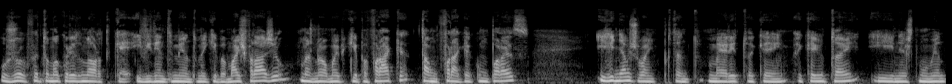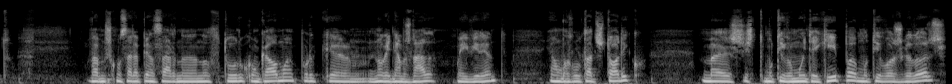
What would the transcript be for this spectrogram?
o jogo frente a uma Coreia do Norte, que é evidentemente uma equipa mais frágil, mas não é uma equipa fraca, tão fraca como parece, e ganhamos bem. Portanto, mérito a quem, a quem o tem e neste momento vamos começar a pensar no, no futuro com calma, porque hum, não ganhamos nada, é evidente. É um resultado histórico, mas isto motiva muito a equipa, motiva os jogadores,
